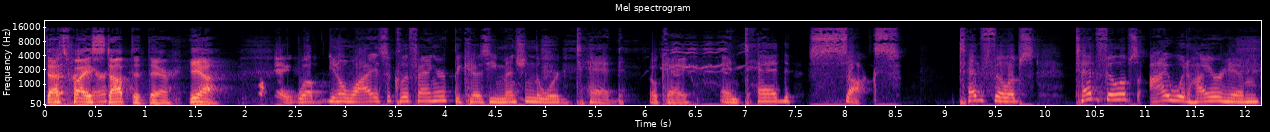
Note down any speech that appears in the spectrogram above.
that's why I stopped it there. Yeah. Okay, well, you know why it's a cliffhanger? Because he mentioned the word Ted, okay? And Ted sucks. Ted Phillips, Ted Phillips, I would hire him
